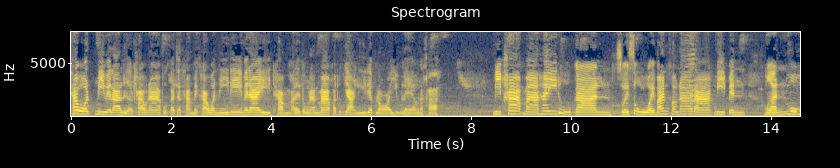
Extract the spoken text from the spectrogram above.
ถ้าโอ๊ตมีเวลาเหลือคราวหน้าปุ๊กก็จะทำให้เขาวันนี้นี่ไม่ได้ทำอะไรตรงนั้นมากเพราะทุกอย่างนี้เรียบร้อยอยู่แล้วนะคะ มีภาพมาให้ดูกันสวยๆบ้านเขาน่ารัก มีเป็นเหมือนมุม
